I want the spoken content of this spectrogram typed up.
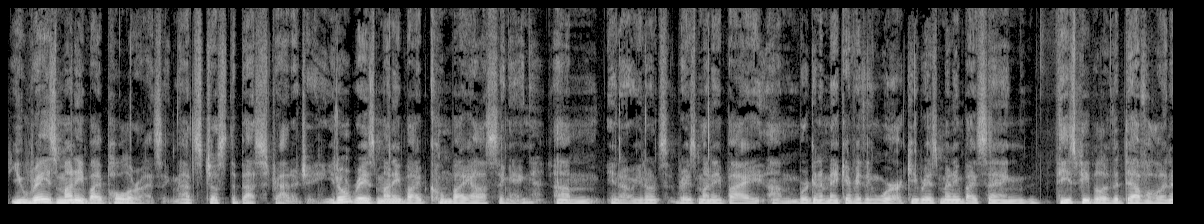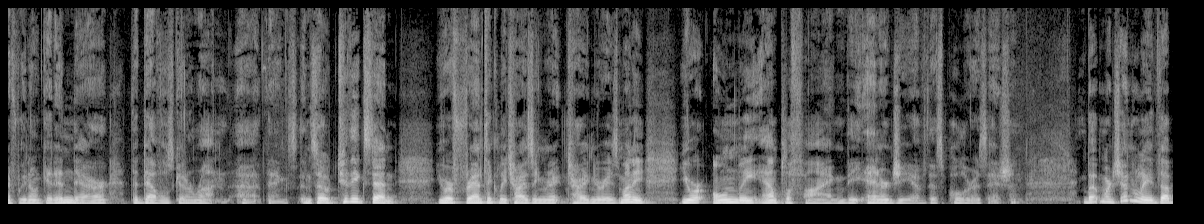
you raise money by polarizing. That's just the best strategy. You don't raise money by kumbaya singing. Um, you know, you don't raise money by um, we're going to make everything work. You raise money by saying these people are the devil, and if we don't get in there, the devil's going to run uh, things. And so, to the extent you are frantically trying trying to raise money, you are only amplifying the energy of this polarization. But more generally, the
